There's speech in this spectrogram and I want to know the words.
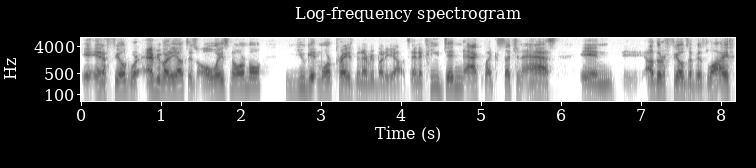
in a field where everybody else is always normal you get more praise than everybody else. And if he didn't act like such an ass in other fields of his life,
